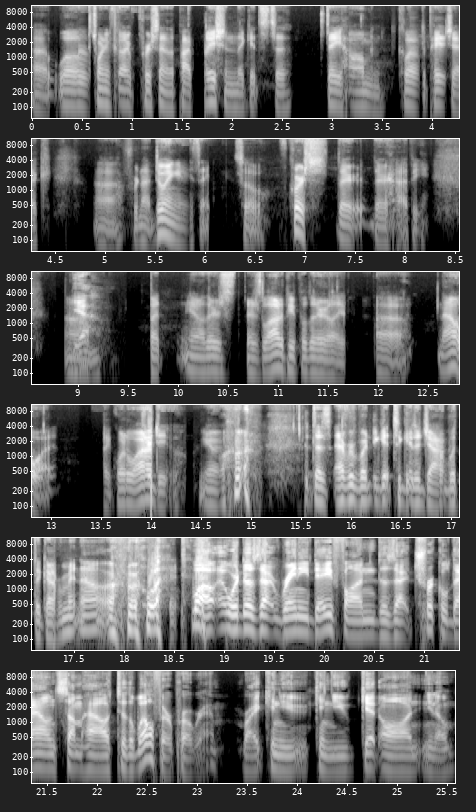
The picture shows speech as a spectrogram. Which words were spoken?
uh, well, it's twenty five percent of the population that gets to stay home and collect a paycheck uh, for not doing anything. So of course they're they're happy. Yeah. But you know, there's there's a lot of people that are like, uh, now what? Like, what do I do? You know, does everybody get to get a job with the government now, or what? Well, or does that rainy day fund does that trickle down somehow to the welfare program? Right? Can you can you get on you know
